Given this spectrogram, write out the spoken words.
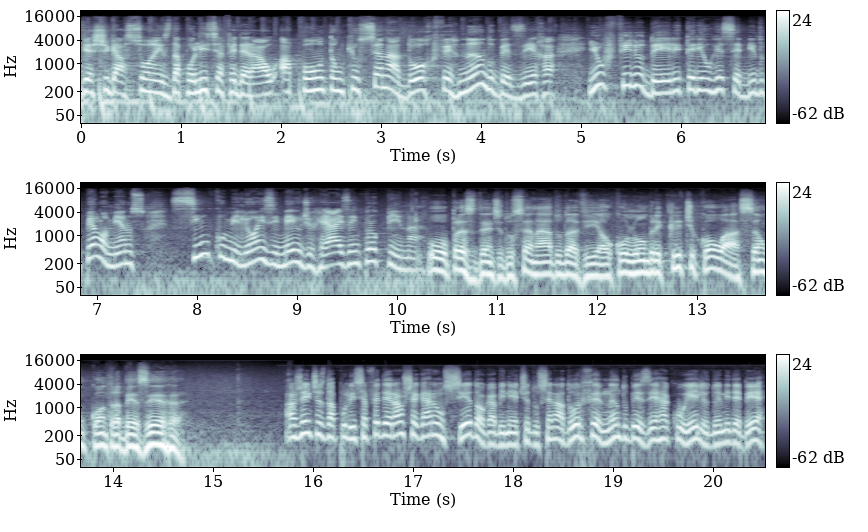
Investigações da Polícia Federal apontam que o senador Fernando Bezerra e o filho dele teriam recebido pelo menos 5 milhões e meio de reais em propina. O presidente do Senado, Davi Alcolumbre, criticou a ação contra Bezerra. Agentes da Polícia Federal chegaram cedo ao gabinete do senador Fernando Bezerra Coelho, do MDB.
